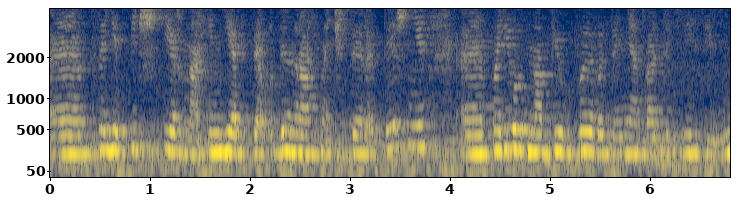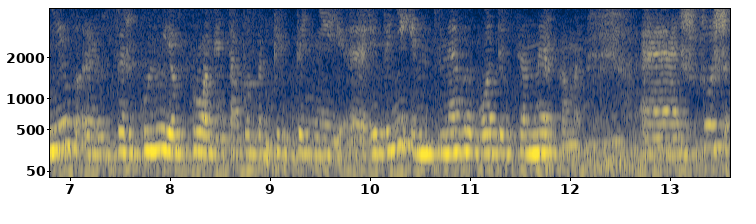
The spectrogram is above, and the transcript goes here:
Е, Це є підшкірна ін'єкція один раз на 4 тижні. Е, Період напіввиведення 28 днів, е, циркулює в крові та позаклітинній рідині і не виводиться нирками. Е, Що ж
